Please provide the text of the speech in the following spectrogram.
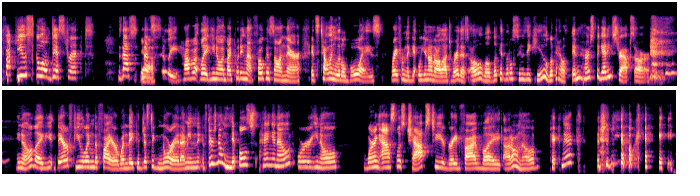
Fuck you school district that's yeah. that's silly. How about like you know, and by putting that focus on there, it's telling little boys right from the get. Well, you're not allowed to wear this. Oh, well, look at little Susie Q. Look at how thin her spaghetti straps are. you know, like they're fueling the fire when they could just ignore it. I mean, if there's no nipples hanging out, or you know, wearing assless chaps to your grade five, like I don't know, picnic, it should be okay.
